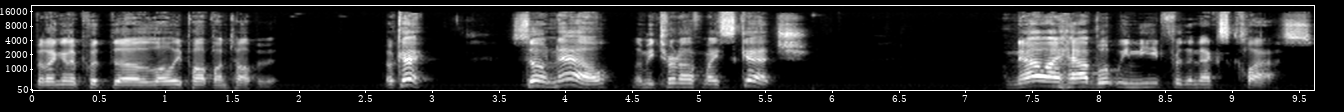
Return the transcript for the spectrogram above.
But I'm going to put the lollipop on top of it. Okay, so now let me turn off my sketch. Now I have what we need for the next class.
